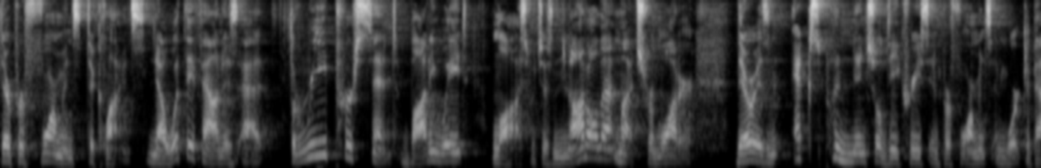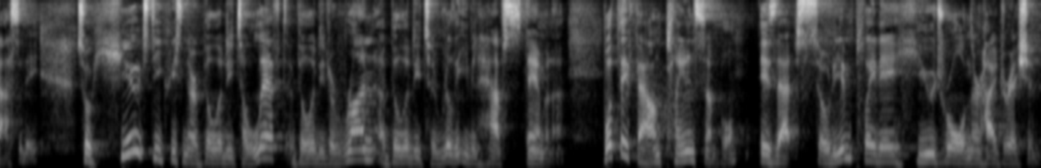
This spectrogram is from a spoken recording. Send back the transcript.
their performance declines. Now, what they found is at 3% body weight loss, which is not all that much from water, there is an exponential decrease in performance and work capacity. So huge decrease in their ability to lift, ability to run, ability to really even have stamina. What they found, plain and simple, is that sodium played a huge role in their hydration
